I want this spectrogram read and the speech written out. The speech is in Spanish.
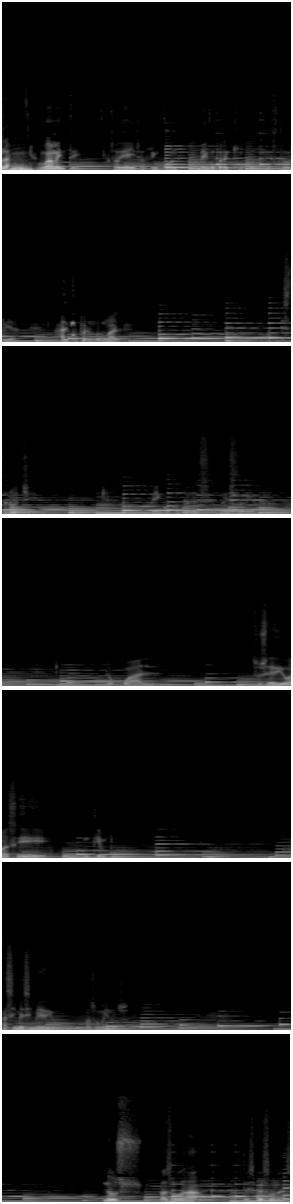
Hola, nuevamente soy Edison Rincón. Vengo por aquí con una historia, algo paranormal. Esta noche vengo a contarles una historia, lo cual sucedió hace un tiempo, hace mes y medio más o menos. Nos pasó a tres personas,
